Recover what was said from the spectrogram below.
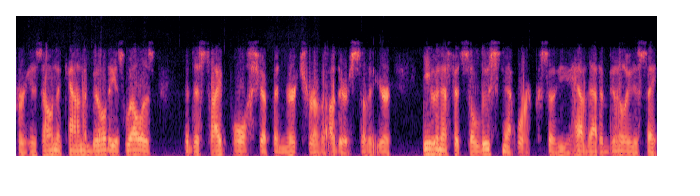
for his own accountability as well as the discipleship and nurture of others, so that you're even if it's a loose network, so you have that ability to say,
